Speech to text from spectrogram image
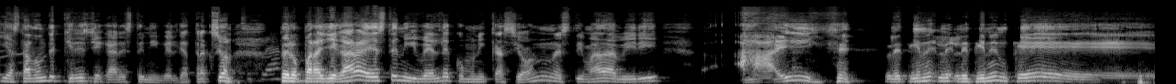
¿Y hasta dónde quieres llegar este nivel de atracción? Sí, claro. Pero para llegar a este nivel de comunicación, estimada Viri, ay, le, tiene, le, le tienen que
